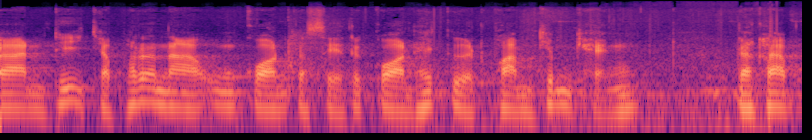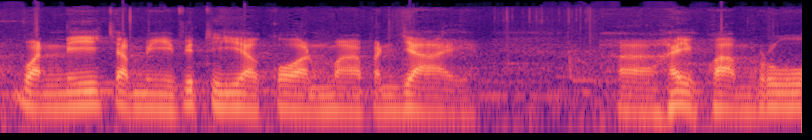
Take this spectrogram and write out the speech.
การที่จะพัฒนาองค์กรเกษตรกรให้เกิดความเข้มแข็งนะครับ วันนี้จะมีวิทยากรมาบรรยายให้ความรู้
